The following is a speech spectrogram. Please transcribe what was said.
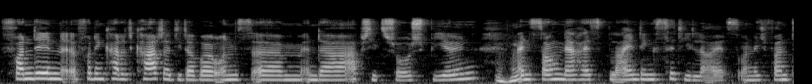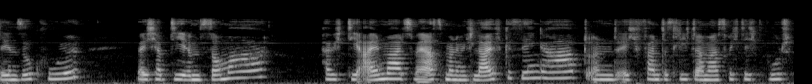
von den äh, von den Carded Carter, die da bei uns ähm, in der Abschiedsshow spielen. Ein Song, der heißt Blinding City Lights und ich fand den so cool, weil ich habe die im Sommer habe ich die einmal zum ersten Mal nämlich live gesehen gehabt und ich fand das Lied damals richtig gut.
